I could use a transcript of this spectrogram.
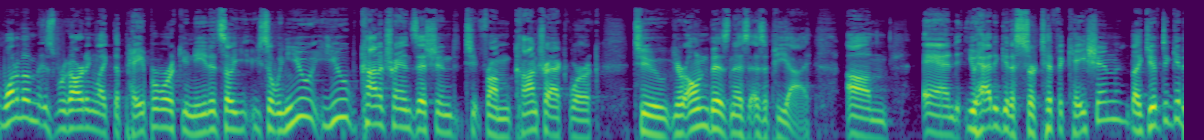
one of them is regarding like the paperwork you needed. So you, so when you you kind of transitioned to from contract work to your own business as a PI. Um, and you had to get a certification. Like, do you have to get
